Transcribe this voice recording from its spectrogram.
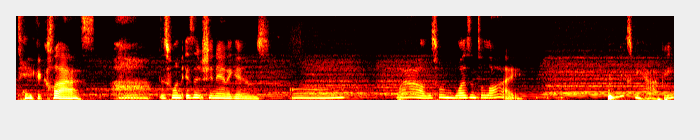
Take a class. this one isn't shenanigans. Wow, this one wasn't a lie. It makes me happy.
